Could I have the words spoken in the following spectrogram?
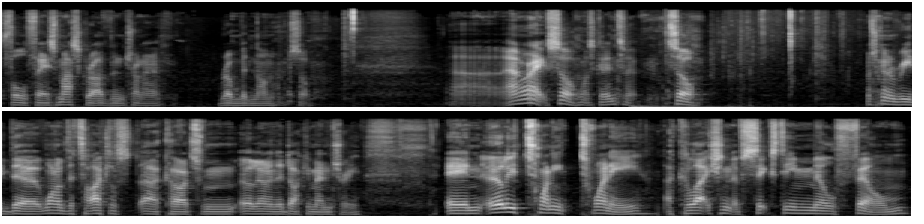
full face mask rather than trying to run with none. So, uh, all right, so let's get into it. So, I'm just going to read the one of the title uh, cards from earlier in the documentary. In early 2020, a collection of 16mm film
